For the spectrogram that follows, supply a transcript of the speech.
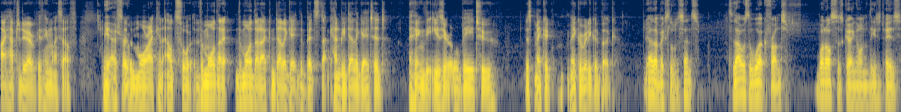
I have to do everything myself. Yeah, So the more I can outsource, the more that I, the more that I can delegate the bits that can be delegated, I think the easier it will be to just make a make a really good book. Yeah, that makes a lot of sense. So that was the work front. What else is going on these days?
